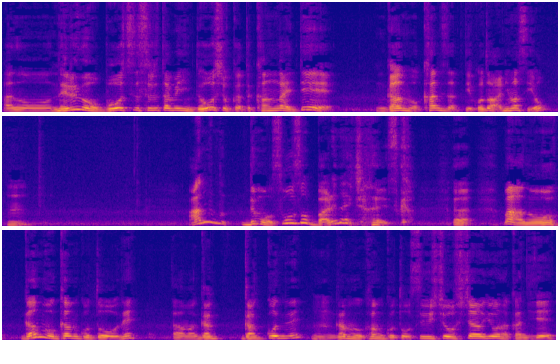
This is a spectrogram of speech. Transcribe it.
あの寝るのを防止するためにどうしようかって考えてガムを噛んでたっていうことはありますよ。うん。あんでもそうそうバレないじゃないですか。うん。まああのガムを噛むことをねあ、まあ、が学校でね、うん、ガムを噛むことを推奨しちゃうような感じで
